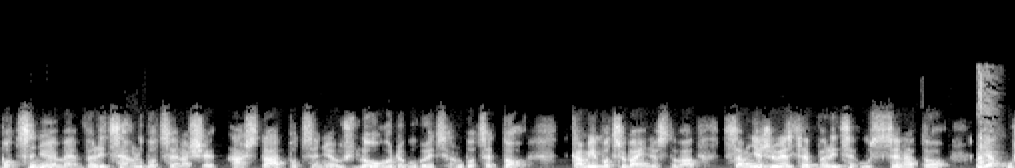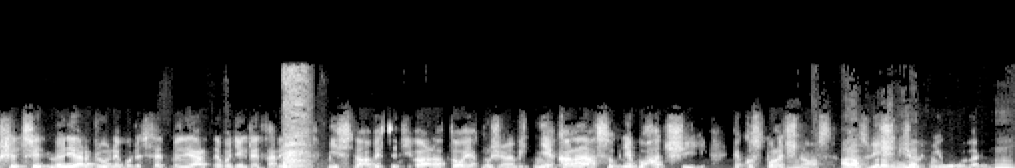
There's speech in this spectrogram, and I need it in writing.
podceňujeme velice hluboce, naše, náš stát podceňuje už dlouhou dobu velice hluboce to, kam je potřeba investovat, zaměřuje se velice úzce na to, jak ušetřit miliardu nebo 10 miliard nebo někde tady, místo, aby se díval na to, jak můžeme být násobně bohatší jako společnost hmm. ano, a zvýšit životní úroveň. Hmm.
